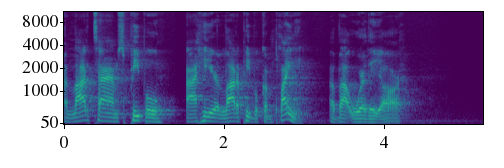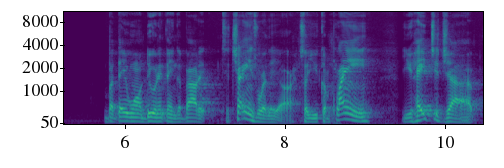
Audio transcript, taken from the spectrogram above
a lot of times people, I hear a lot of people complaining about where they are but they won't do anything about it to change where they are. So you complain, you hate your job,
